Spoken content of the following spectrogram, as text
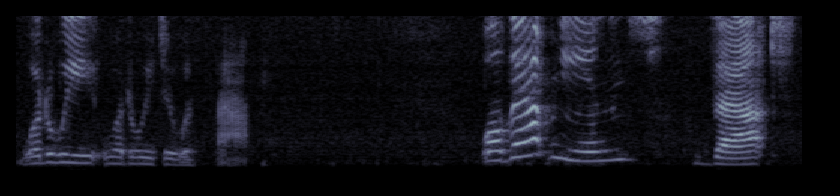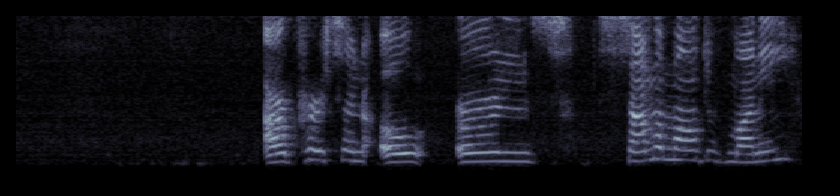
what do we what do we do with that? Well, that means that our person earns some amount of money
